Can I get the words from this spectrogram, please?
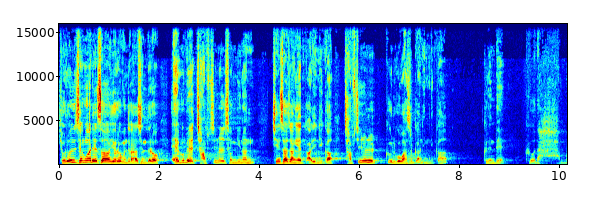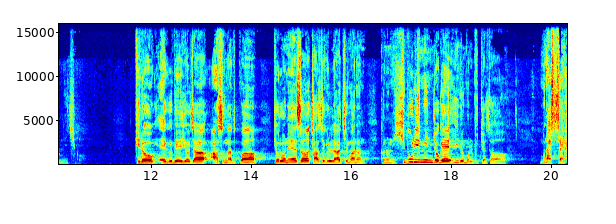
결혼 생활에서 여러분들 아신 대로 애굽의 잡신을 섬기는 제사장의 딸이니까 잡신을 끌고 왔을 거 아닙니까? 그런데 그거 다 물리치고 비록 애굽의 여자 아스낫과 결혼해서 자식을 낳았지만은 그는 히브리 민족의 이름을 붙여서 문하세라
